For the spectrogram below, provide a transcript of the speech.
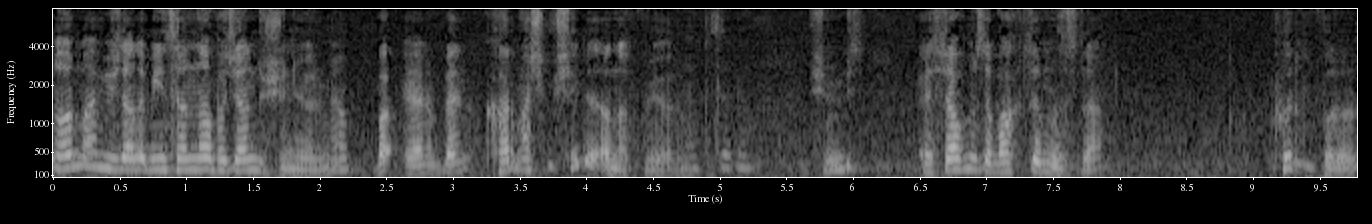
normal vicdanlı bir insanın ne yapacağını düşünüyorum ya. Yani ben karmaşık bir şey de anlatmıyorum. Yok tabii. Şimdi biz etrafımıza baktığımızda pırıl pırıl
